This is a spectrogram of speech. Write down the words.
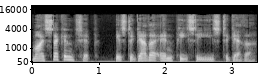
My second tip, is to gather NPCs together.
